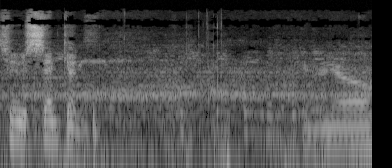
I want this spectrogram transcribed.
to Simpkin. Here we go.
